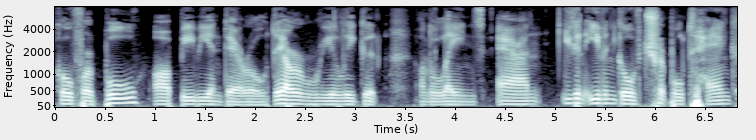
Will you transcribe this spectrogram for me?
go for Bull, uh, Bibi, and Darryl. They are really good on the lanes, and you can even go with triple tank.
